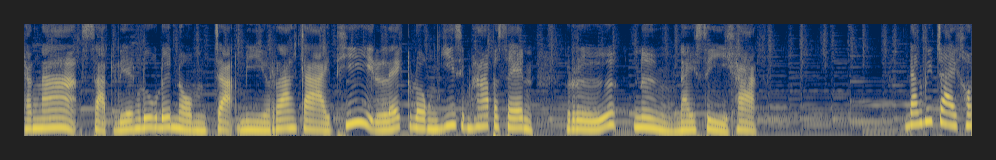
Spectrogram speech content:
ข้างหน้า สัตว์เลี้ยงลูกด้วยนมจะมีร่างกายที่เล็กลง 25%หรือ 1 ใน 4 ค่ะ นักวิจัยเขา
